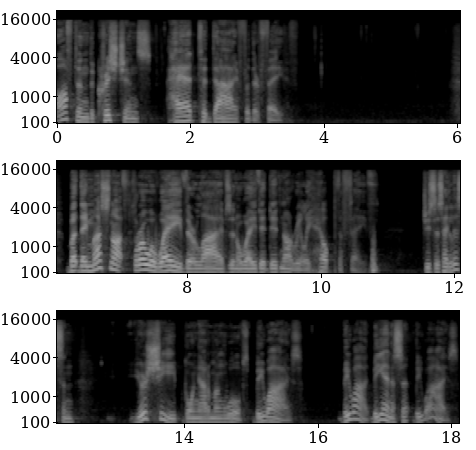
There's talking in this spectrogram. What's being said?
often the Christians had to die for their faith. but they must not throw away their lives in a way that did not really help the faith. Jesus said, Hey, listen, you're sheep going out among wolves. Be wise. Be wise. Be innocent. Be wise.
